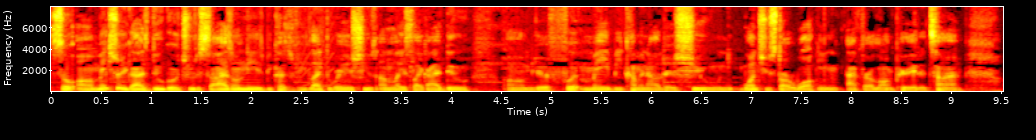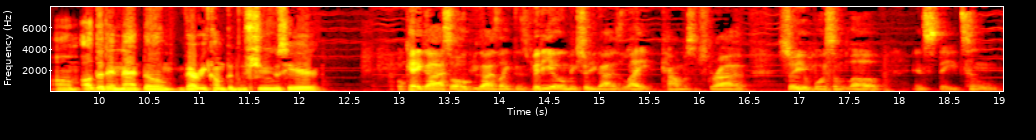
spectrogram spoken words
So um, make sure you guys do go true to size on these because if you like to wear your shoes unlaced like I do, um, your foot may be coming out of the shoe when, once you start walking after a long period of time. Um, other than that though, very comfortable shoes here. Okay guys, so I hope you guys like this video. Make sure you guys like, comment, subscribe, show your boy some love, and stay tuned.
